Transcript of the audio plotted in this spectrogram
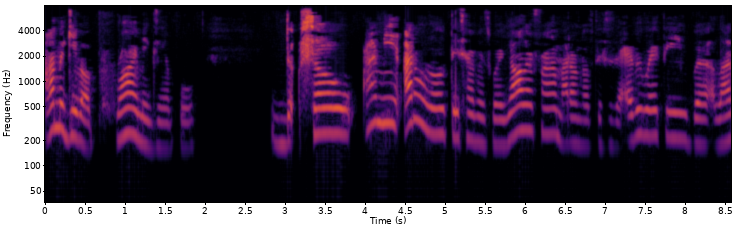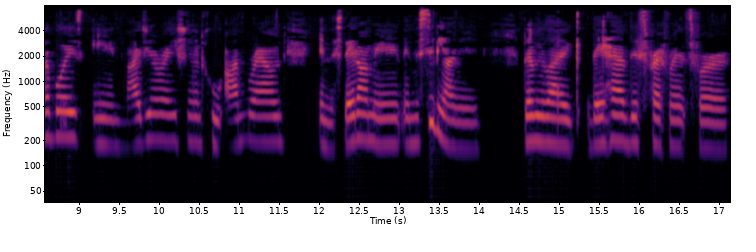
I'm gonna give a prime example. So, I mean, I don't know if this happens where y'all are from. I don't know if this is an everywhere thing, but a lot of boys in my generation who I'm around, in the state I'm in, in the city I'm in, they'll be like, they have this preference for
